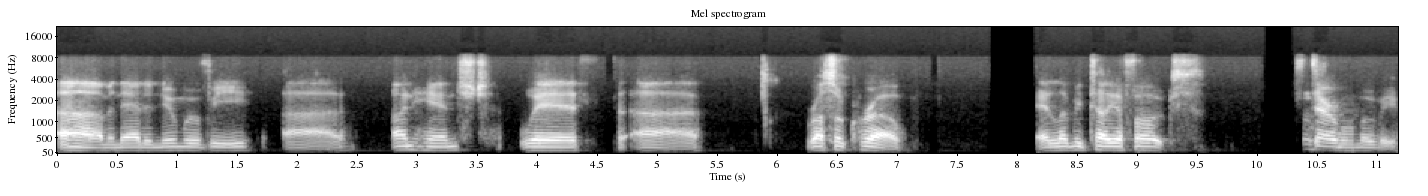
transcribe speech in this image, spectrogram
um, and they had a new movie, uh, Unhinged, with uh, Russell Crowe. And let me tell you, folks, it's a terrible movie.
